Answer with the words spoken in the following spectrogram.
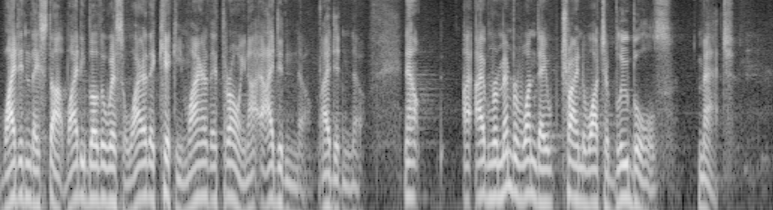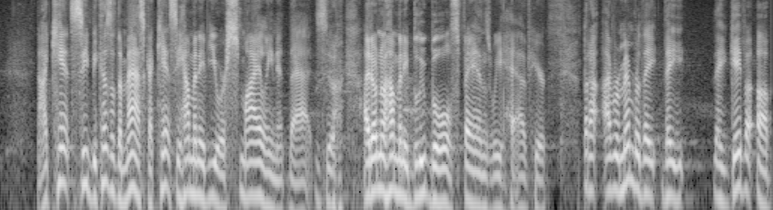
Why didn't they stop? Why did he blow the whistle? Why are they kicking? Why are they throwing? I, I didn't know. I didn't know. Now, I, I remember one day trying to watch a Blue Bulls match. Now, I can't see, because of the mask, I can't see how many of you are smiling at that. So I don't know how many Blue Bulls fans we have here. But I, I remember they, they, they gave a, a,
